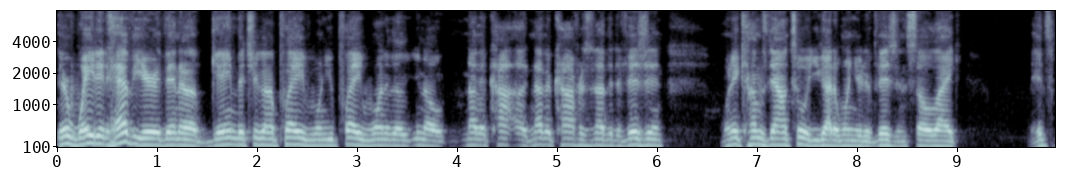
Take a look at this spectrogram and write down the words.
they're weighted heavier than a game that you're going to play when you play one of the you know another another conference, another division. When it comes down to it, you got to win your division. So like, it's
